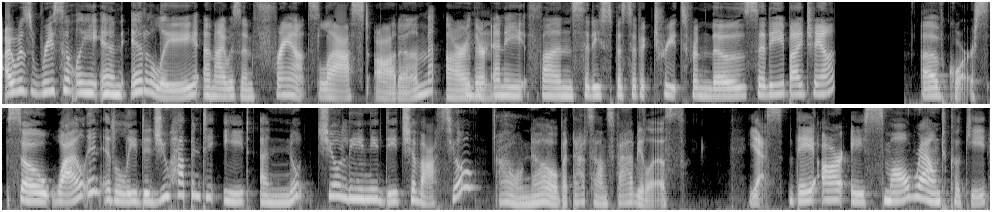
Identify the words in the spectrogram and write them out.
I was recently in Italy and I was in France last autumn. Are mm-hmm. there any fun city specific treats from those city by chance? Of course. So, while in Italy, did you happen to eat a nocciolini di Chivasso? Oh, no, but that sounds fabulous. Yes, they are a small round cookie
